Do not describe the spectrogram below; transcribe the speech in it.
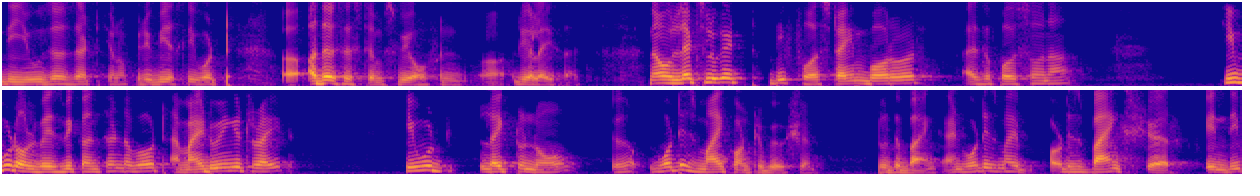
the users that you know previously what uh, other systems we often uh, realize that. Now let's look at the first time borrower as a persona he would always be concerned about am i doing it right he would like to know you know, what is my contribution to the bank and what is my what is bank's share in the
